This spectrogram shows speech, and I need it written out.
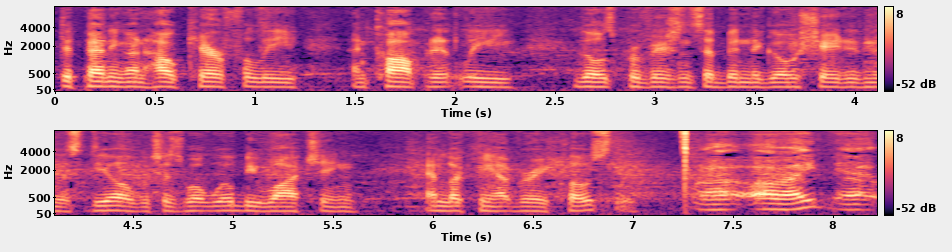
depending on how carefully and competently those provisions have been negotiated in this deal, which is what we'll be watching and looking at very closely. Uh, all right. Uh,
